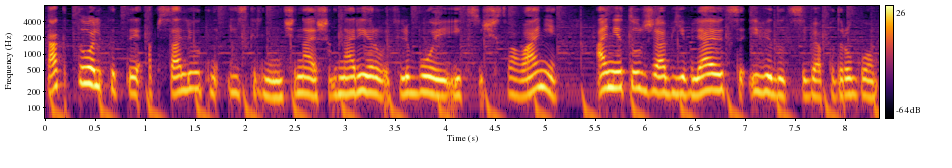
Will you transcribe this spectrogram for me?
Как только ты абсолютно искренне начинаешь игнорировать любое их существование, они тут же объявляются и ведут себя по-другому.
